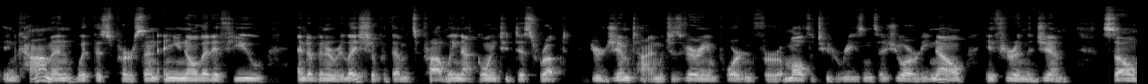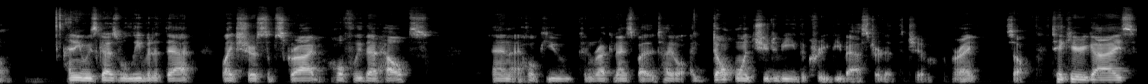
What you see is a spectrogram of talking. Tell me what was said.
in common with this person. And you know that if you end up in a relationship with them, it's probably not going to disrupt your gym time, which is very important for a multitude of reasons, as you already know, if you're in the gym. So, anyways, guys, we'll leave it at that. Like, share, subscribe. Hopefully that helps. And I hope you can recognize by the title, I don't want you to be the creepy bastard at the gym. All right. So take care, you guys.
